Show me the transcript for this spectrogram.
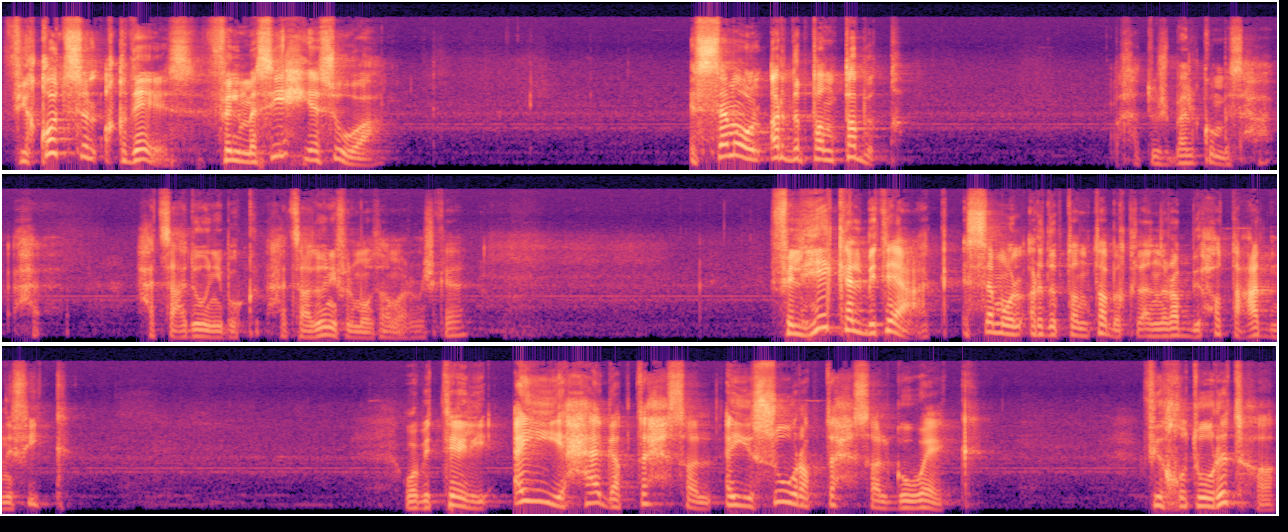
في قدس الأقداس في المسيح يسوع السماء والأرض بتنطبق. ما خدتوش بالكم بس هتساعدوني بكرة هتساعدوني في المؤتمر مش كده؟ في الهيكل بتاعك السماء والأرض بتنطبق لأن الرب يحط عدن فيك. وبالتالي أي حاجة بتحصل أي صورة بتحصل جواك في خطورتها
